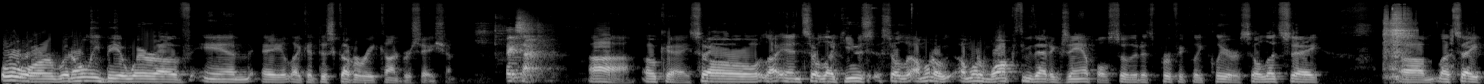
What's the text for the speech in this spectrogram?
or would only be aware of in a like a discovery conversation. Exactly. Ah, okay. So and so like use so I want to I want to walk through that example so that it's perfectly clear. So let's say um, let's say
